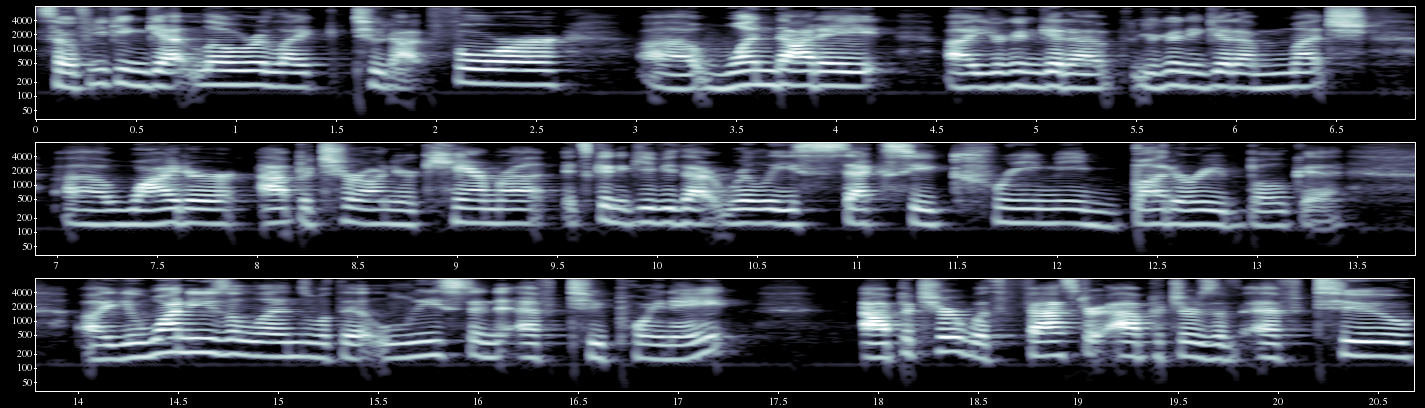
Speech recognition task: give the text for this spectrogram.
So if you can get lower, like 2.4, uh, 1.8, uh, you're going to get a you're going to get a much uh, wider aperture on your camera. It's going to give you that really sexy, creamy, buttery bokeh. Uh, you want to use a lens with at least an f2.8 aperture with faster apertures of f2,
